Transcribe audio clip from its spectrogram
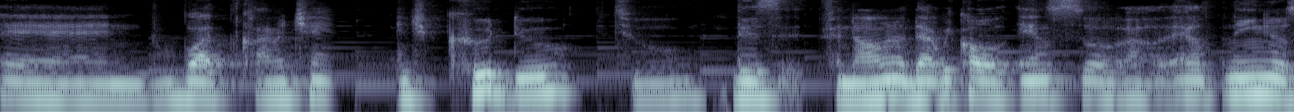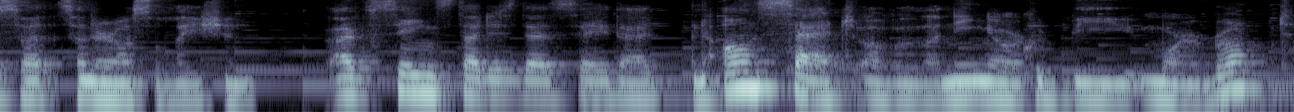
and what climate change could do to this phenomenon that we call uh, El Nino Southern Oscillation. I've seen studies that say that an onset of a La Nina could be more abrupt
